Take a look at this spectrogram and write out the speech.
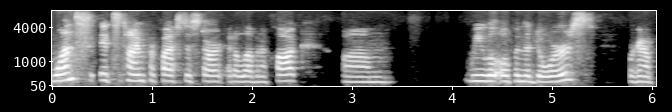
once it's time for class to start at 11 o'clock, um, we will open the doors. We're going to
